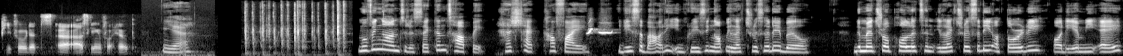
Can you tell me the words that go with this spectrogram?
people that's uh, asking for help. Yeah. Moving on to the second topic, hashtag Kafai. It is about the increasing of electricity bill. The Metropolitan Electricity Authority, or the MEA,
